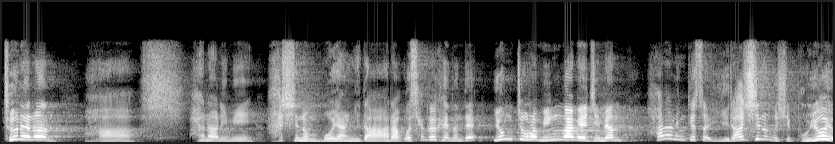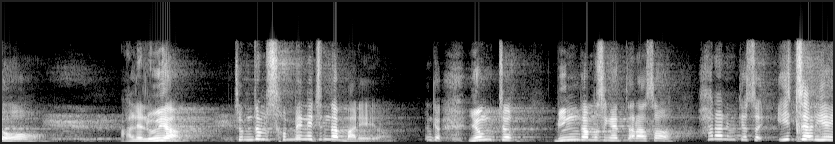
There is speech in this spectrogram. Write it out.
전에는 아 하나님이 하시는 모양이다 라고 생각했는데 영적으로 민감해지면 하나님께서 일하시는 것이 보여요. 알렐루야. 점점 선명해진단 말이에요. 그러니까 영적 민감성에 따라서 하나님께서 이 자리에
